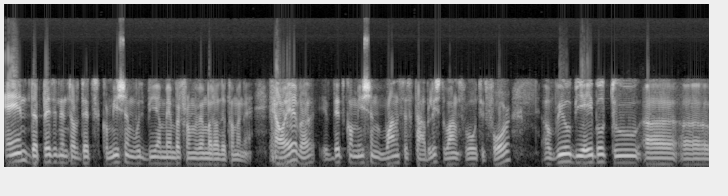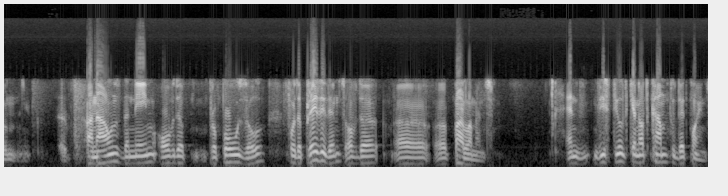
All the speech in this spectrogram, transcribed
And the president of that commission would be a member from VMRO DPMNE. However, if that commission, once established, once voted for, uh, will be able to uh, um, announce the name of the proposal for the president of the uh, uh, parliament and we still cannot come to that point.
